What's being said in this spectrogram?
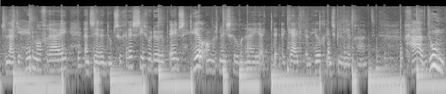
Ze laat je helemaal vrij en ze doet suggesties waardoor je opeens heel anders naar je schilderijen kijkt en heel geïnspireerd raakt. Ga het doen!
